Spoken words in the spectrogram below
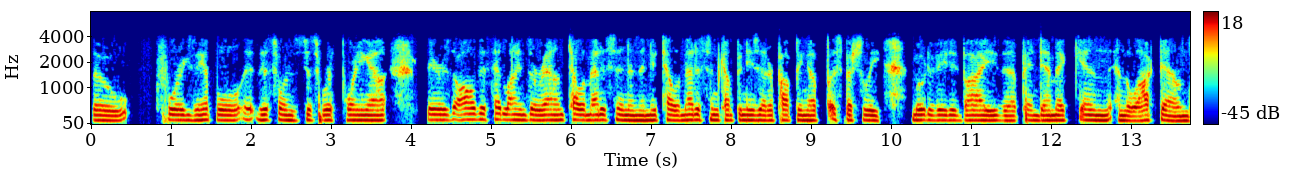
So for example, this one's just worth pointing out. There's all this headlines around telemedicine and the new telemedicine companies that are popping up, especially motivated by the pandemic and, and the lockdowns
